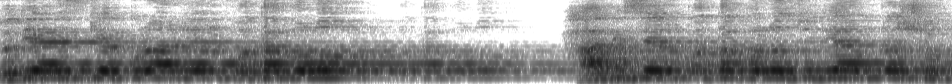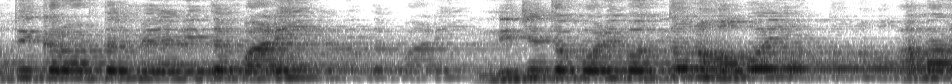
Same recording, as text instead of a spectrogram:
যদি আজকে কোরআনের কথাগুলো হাদিসের কথাগুলো যদি আমরা সত্যিকার অর্থে মেনে নিতে পারি, নিজে তো পরিবর্তন হবই, আমার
